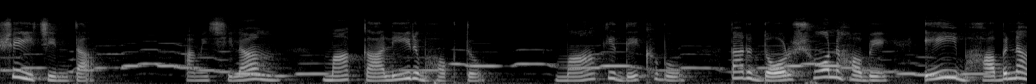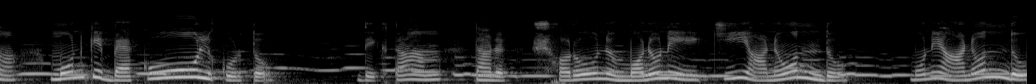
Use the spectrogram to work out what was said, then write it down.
সেই চিন্তা। আমি ছিলাম মা কালীর ভক্ত। মাকে দেখব, তার দর্শন হবে, এই ভাবনা মনকে ব্যাকুল করত। দেখতাম তার স্মরণ মননে কি আনন্দ, মনে আনন্দ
